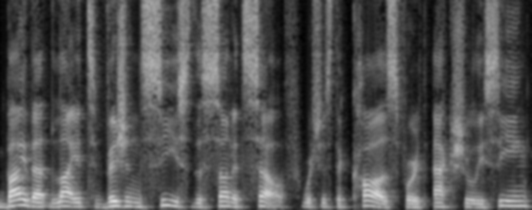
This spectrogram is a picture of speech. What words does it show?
By that light, vision sees the sun itself, which is the cause for it actually seeing,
